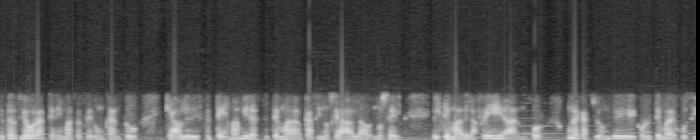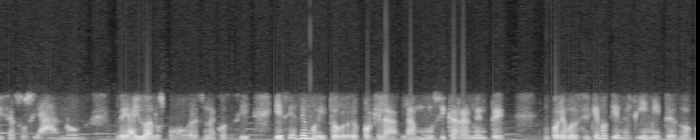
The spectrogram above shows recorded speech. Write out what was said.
¿Qué tal si ahora te animas a hacer un canto que hable de este tema? Mira, este tema casi no se habla, no sé, el, tema de la fe, a lo mejor una canción de con el tema de justicia social, ¿no? De ayuda a los pobres, una cosa así. Y ese es bien bonito, eh, porque la, la música realmente podríamos decir que no tiene límites, ¿no?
